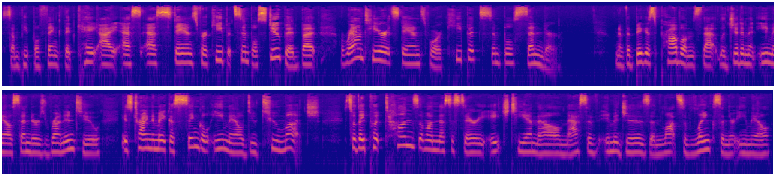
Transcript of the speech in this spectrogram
Some people think that KISS stands for Keep It Simple Stupid, but around here it stands for Keep It Simple Sender. One of the biggest problems that legitimate email senders run into is trying to make a single email do too much. So they put tons of unnecessary HTML, massive images, and lots of links in their email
